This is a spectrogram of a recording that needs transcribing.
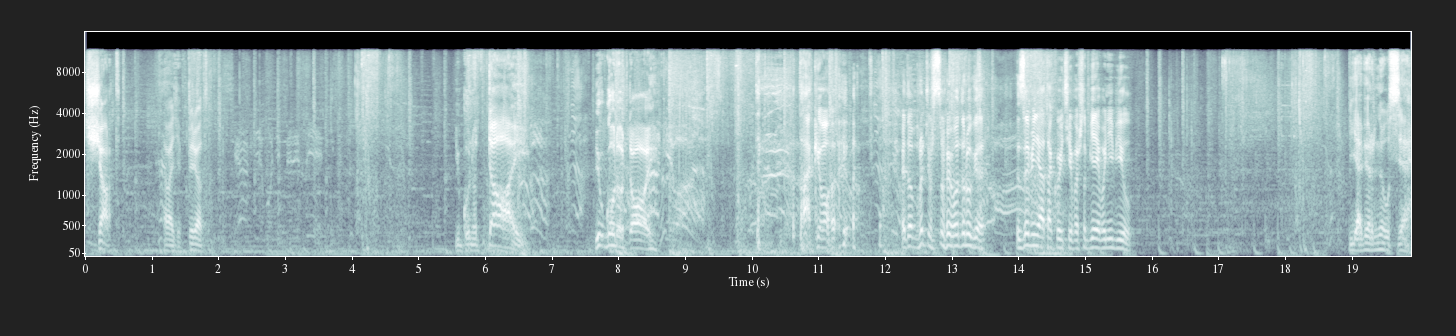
Черт. Давайте, вперед. You gonna die. You gonna die. так его. Это против своего друга. За меня такой, типа, чтобы я его не бил. Я вернулся.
